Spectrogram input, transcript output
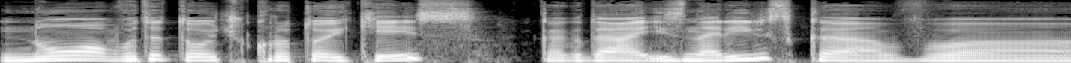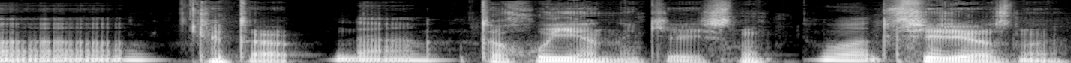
Но вот это очень крутой кейс, когда из Норильска в... Это, Да, это охуенный кейс. Ну, вот. серьезно.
